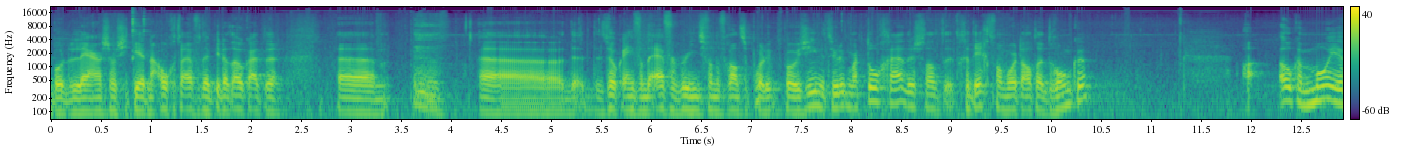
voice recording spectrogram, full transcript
Baudelaire zo citeert. Nou, ongetwijfeld heb je dat ook uit de... Uh, dat is ook een van de evergreens van de Franse poëzie natuurlijk, maar toch, hè, dus dat het gedicht van wordt altijd dronken. Ah, ook een mooie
